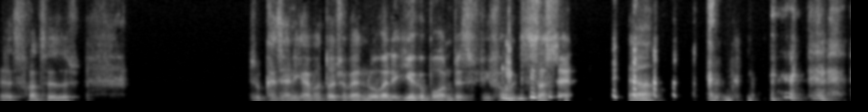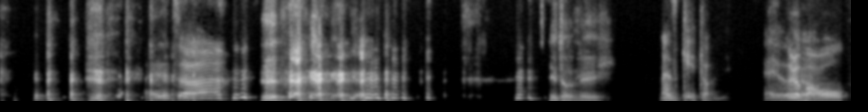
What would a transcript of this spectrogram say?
ist französisch. Du kannst ja nicht einfach Deutscher werden, nur weil du hier geboren bist. Wie verrückt ist das denn? Ja. Alter. Geht doch nicht. Das geht doch nicht. Ey, hör doch mal Ja. auf.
